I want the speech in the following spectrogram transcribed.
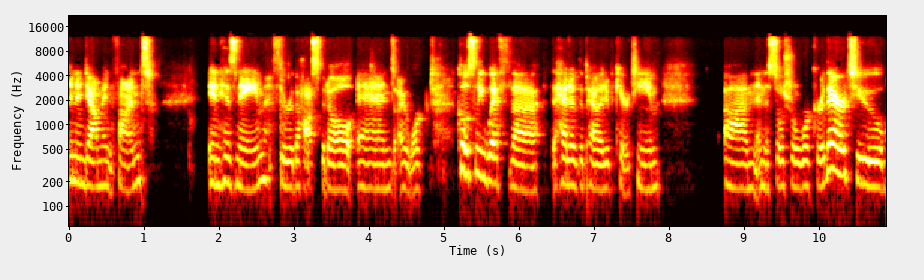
an endowment fund in his name through the hospital and i worked closely with the, the head of the palliative care team um, and the social worker there to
